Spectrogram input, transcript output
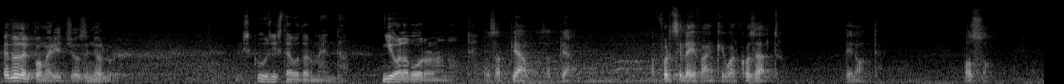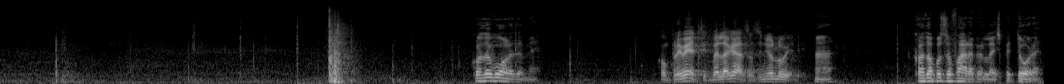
Le due del pomeriggio, signor lui. Mi scusi, stavo dormendo. Io lavoro la notte. Lo sappiamo, lo sappiamo. Ma forse lei fa anche qualcos'altro. Di notte. Posso? Cosa vuole da me? Complimenti, bella casa, signor Luini. Eh? Cosa posso fare per lei, ispettore?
